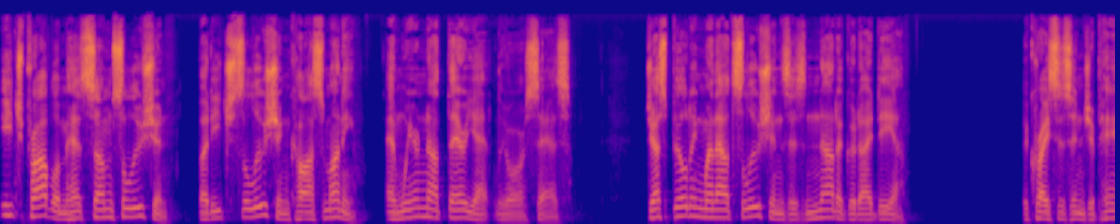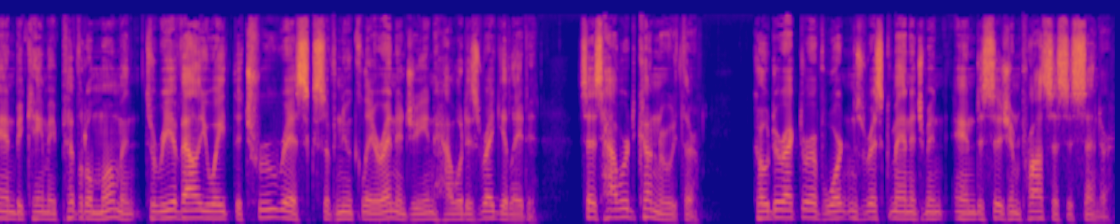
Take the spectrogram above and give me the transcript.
Each problem has some solution, but each solution costs money, and we're not there yet, Lior says. Just building without solutions is not a good idea. The crisis in Japan became a pivotal moment to reevaluate the true risks of nuclear energy and how it is regulated, says Howard Kunreuther, co director of Wharton's Risk Management and Decision Processes Center.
